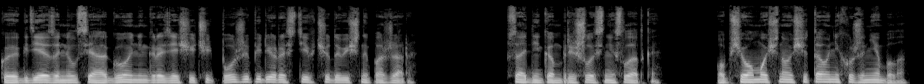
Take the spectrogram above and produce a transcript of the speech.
Кое-где занялся огонь, грозящий чуть позже перерасти в чудовищный пожар. Всадникам пришлось несладко. Общего мощного щита у них уже не было.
